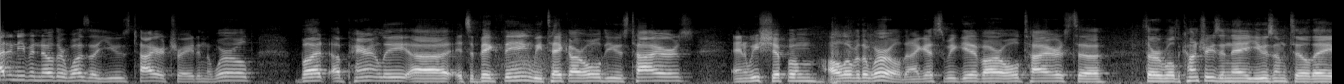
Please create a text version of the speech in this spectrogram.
didn't even know there was a used tire trade in the world. But apparently uh, it's a big thing. We take our old used tires and we ship them all over the world. And I guess we give our old tires to third world countries and they use them till they,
